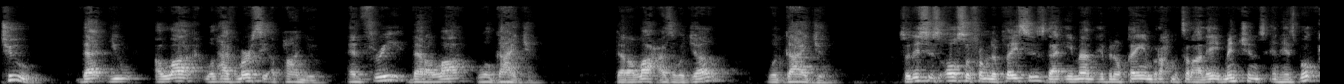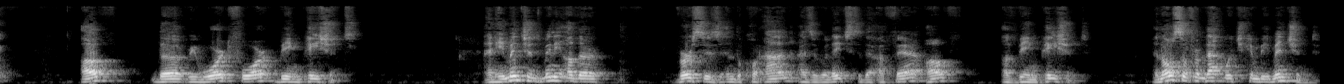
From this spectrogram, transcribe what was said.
Two, that you, Allah will have mercy upon you. And three, that Allah will guide you. That Allah Azza wa Jal would guide you. So this is also from the places that Imam Ibn Qayyim rahmatullah mentions in his book of the reward for being patient. And he mentions many other verses in the Quran as it relates to the affair of, of being patient. And also from that which can be mentioned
